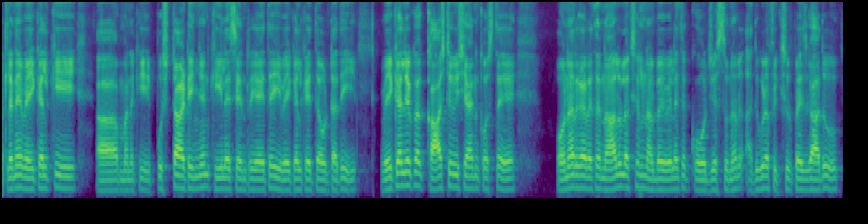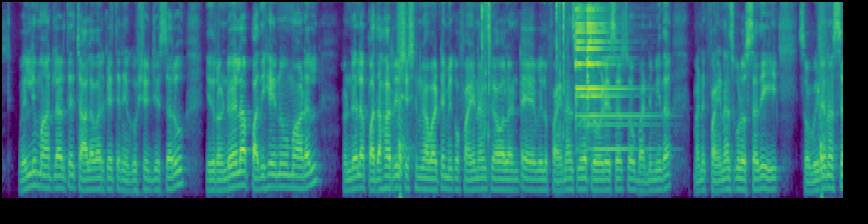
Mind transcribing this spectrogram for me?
అట్లనే వెహికల్కి మనకి push start engine keyless entry అయితే ఈ వెహికల్కి అయితే ఉంటుంది. వెహికల్ యొక్క కాస్ట్ విషయానికి వస్తే ఓనర్ గారు అయితే నాలుగు లక్షల నలభై వేలు అయితే కోర్ చేస్తున్నారు. అది కూడా ఫిక్స్డ్ ప్రైస్ కాదు. వెళ్ళి మాట్లాడితే చాలా వరకు అయితే నెగోషియేట్ చేస్తారు. ఇది రెండు వేల పదిహేను మోడల్ రెండు వేల పదహారు రిజిస్ట్రేషన్ కాబట్టి మీకు ఫైనాన్స్ కావాలంటే వీళ్ళు ఫైనాన్స్ కూడా ప్రొవైడ్ చేస్తారు. సో బండి మీద మనకి ఫైనాన్స్ కూడా వస్తుంది. సో వీడియోని వస్తే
